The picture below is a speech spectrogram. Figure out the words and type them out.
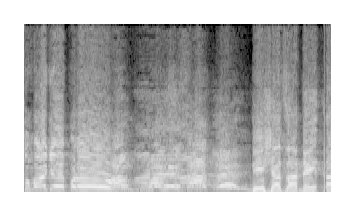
तुम आगे बढ़ो हम तुम्हारे साथ है. देशाचा नेता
